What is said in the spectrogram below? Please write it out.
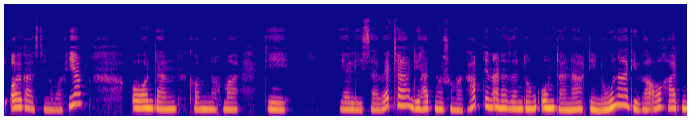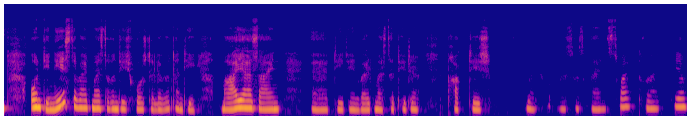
die Olga ist die Nummer vier. Und dann kommen nochmal die Elisaveta, die hatten wir schon mal gehabt in einer Sendung. Und danach die Nona, die wir auch hatten. Und die nächste Weltmeisterin, die ich vorstelle, wird dann die Maya sein, äh, die den Weltmeistertitel praktisch, was ist das, eins, zwei, drei, vier,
